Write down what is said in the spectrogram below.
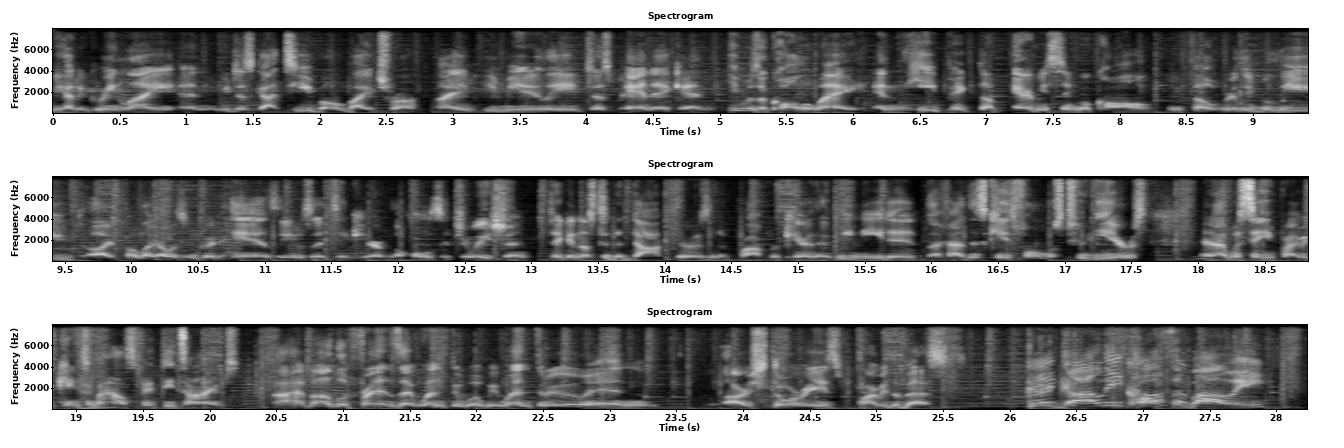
We had a green light and we just got T-boned by a truck. I immediately just panicked and he was a call away and he picked up every single call. We felt really relieved. I felt like I was in good hands. He was gonna take care of the whole situation, taking us to the doctors and the proper care that we needed. I've had this case for almost two years and I would say he probably came to my house 50 times. I have other friends that went through what we went through and our story is probably the best. Good golly, Sebaaly.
